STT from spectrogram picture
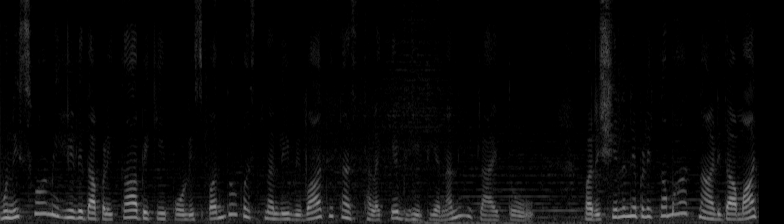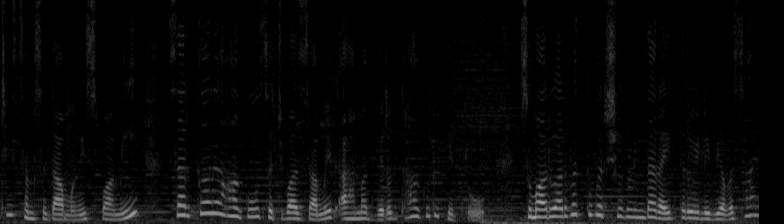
ಮುನಿಸ್ವಾಮಿ ಹೇಳಿದ ಬಳಿಕ ಬಿಗಿ ಪೊಲೀಸ್ ಬಂದೋಬಸ್ತ್ನಲ್ಲಿ ವಿವಾದಿತ ಸ್ಥಳಕ್ಕೆ ಭೇಟಿಯನ್ನು ನೀಡಲಾಯಿತು. ಪರಿಶೀಲನೆ ಬಳಿಕ ಮಾತನಾಡಿದ ಮಾಜಿ ಸಂಸದ ಮುನಿಸ್ವಾಮಿ, ಸರ್ಕಾರ ಹಾಗೂ ಸಚಿವ ಜಮೀರ್ ಅಹಮದ್ ವಿರುದ್ಧ ಗುಡುಗಿದ್ರು ಸುಮಾರು ಅರವತ್ತು ವರ್ಷಗಳಿಂದ ರೈತರು ಇಲ್ಲಿ ವ್ಯವಸಾಯ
